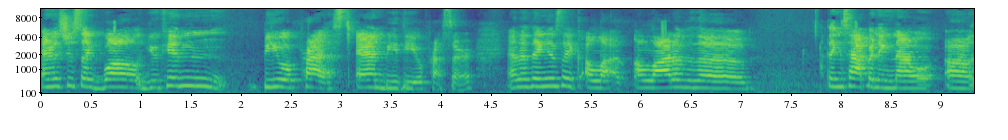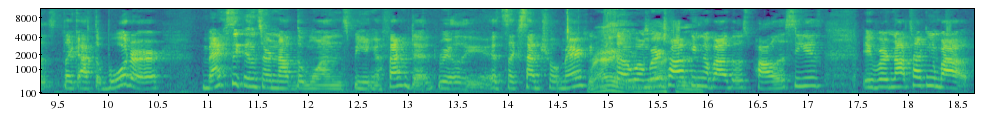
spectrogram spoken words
And it's just like, well, you can be oppressed and be the oppressor. And the thing is, like, a lot, a lot of the things happening now, uh, like at the border, Mexicans are not the ones being affected, really. It's like Central Americans. Right, so when we're talking about those policies, if we're not talking about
